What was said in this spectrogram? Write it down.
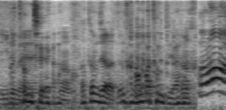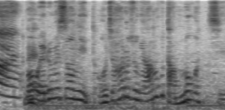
이름에. 바텀 제야. 어, 바텀 제가 뜨는 거야. 왕바텀지야? 어. 에르메스 언니 어제 하루 종일 아무것도 안 먹었지.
